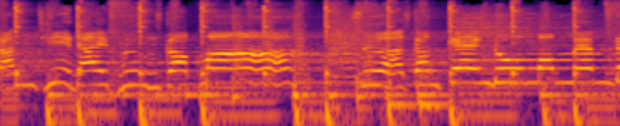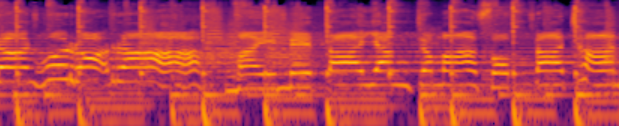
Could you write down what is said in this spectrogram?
กันที่ได้พึ่งกลับมา เสื้อกางเกงดูมอมแมมเดินหัวเราะรา ไม่เมตตายังจะมาสบตาฉัน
